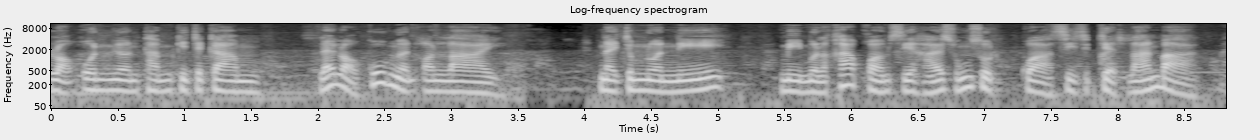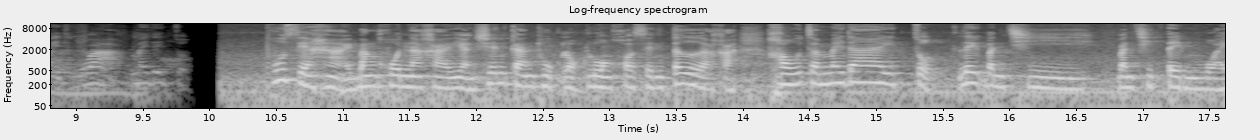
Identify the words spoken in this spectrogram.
หลอกโอนเงินทำกิจกรรม และหลอกกู้เงินออนไลน์ ในจำนวนนี้มีมูลค่าความเสียหายสูงสุดกว่า 47 ล้านบาท ผู้เสียหายบางคนนะคะ อย่างเช่นการถูกหลอกลวง call center อะค่ะเขาจะไม่ได้จดเลขบัญชีบัญชีเต็มไว้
